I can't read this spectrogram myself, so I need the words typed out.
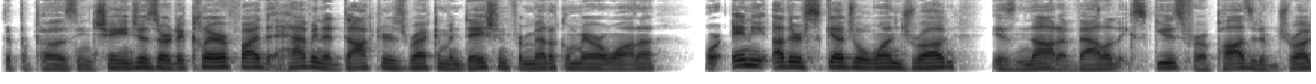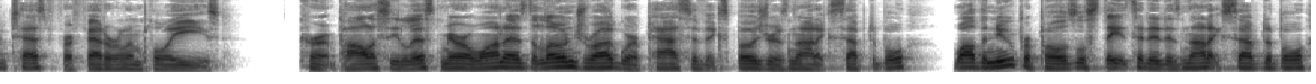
The proposing changes are to clarify that having a doctor's recommendation for medical marijuana or any other Schedule 1 drug is not a valid excuse for a positive drug test for federal employees. Current policy lists marijuana as the lone drug where passive exposure is not acceptable, while the new proposal states that it is not acceptable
